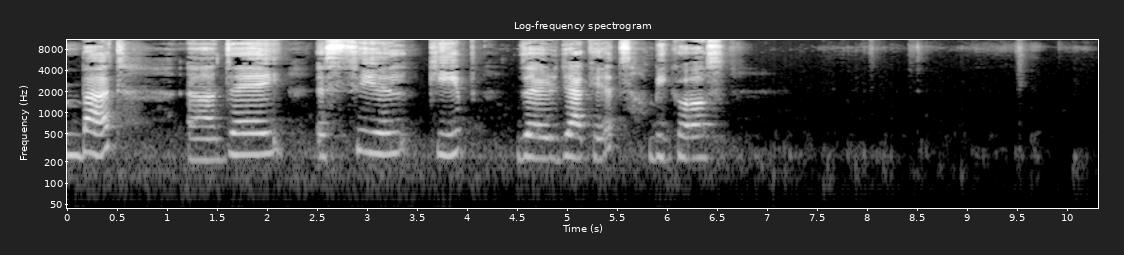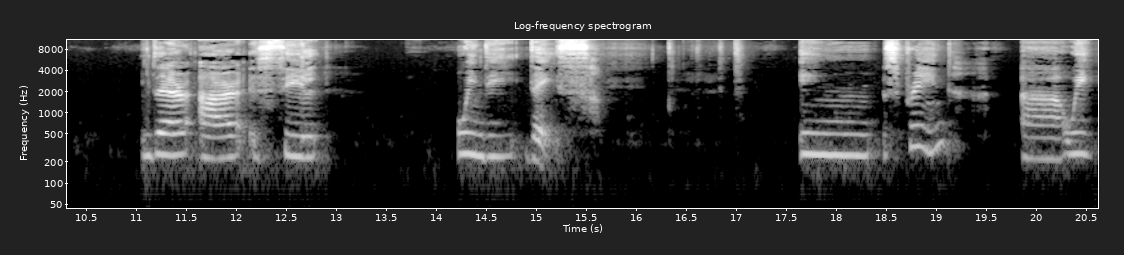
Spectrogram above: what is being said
but uh, they still keep their jackets because there are still windy days. In spring, uh, we,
